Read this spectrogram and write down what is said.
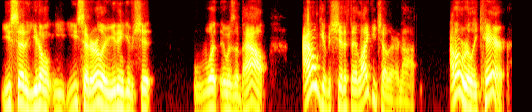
You said you don't you said earlier you didn't give a shit what it was about. I don't give a shit if they like each other or not. I don't really care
